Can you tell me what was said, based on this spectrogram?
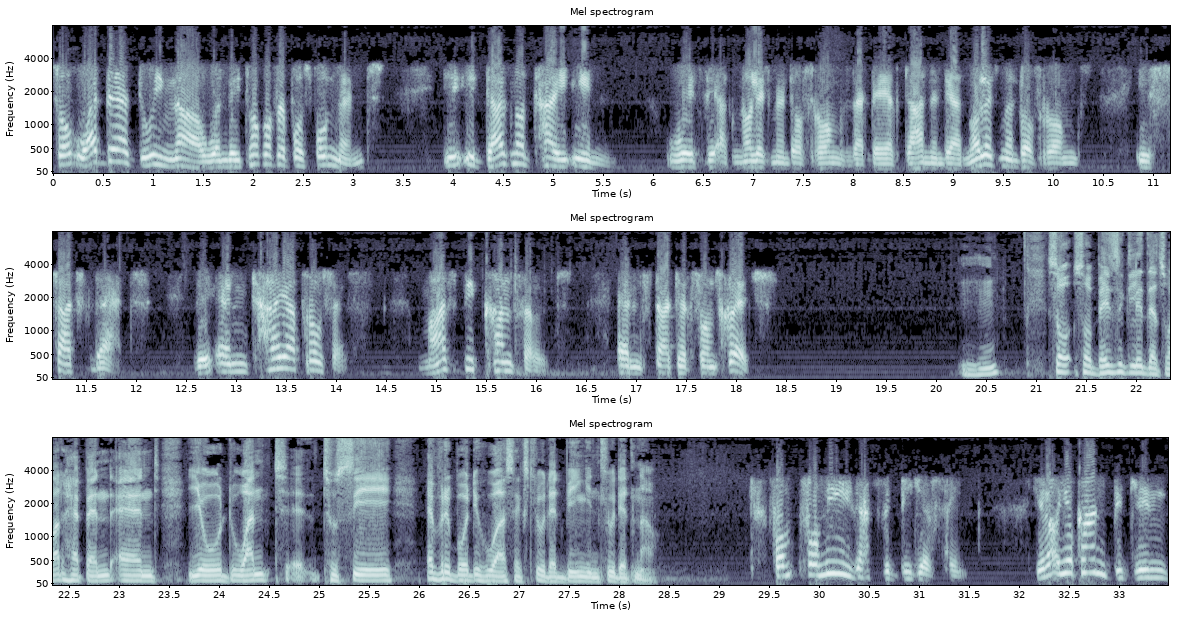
So what they are doing now, when they talk of a postponement, it, it does not tie in with the acknowledgement of wrongs that they have done, and the acknowledgement of wrongs is such that the entire process must be cancelled and started from scratch. Mm-hmm. So, so basically, that's what happened, and you would want uh, to see everybody who was excluded being included now. For for me, that's the biggest thing. You know, you can't begin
